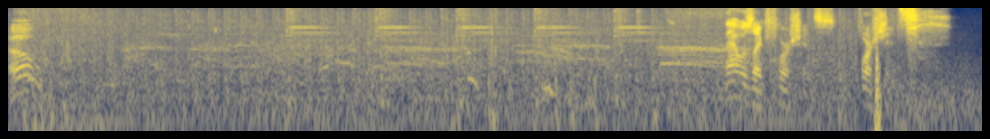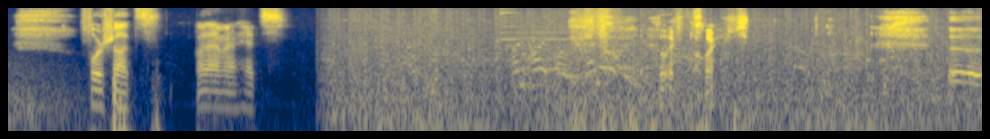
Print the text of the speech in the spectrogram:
Oh! That was like four shits. Four shits. four shots. But that meant hits. Like four Uh,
